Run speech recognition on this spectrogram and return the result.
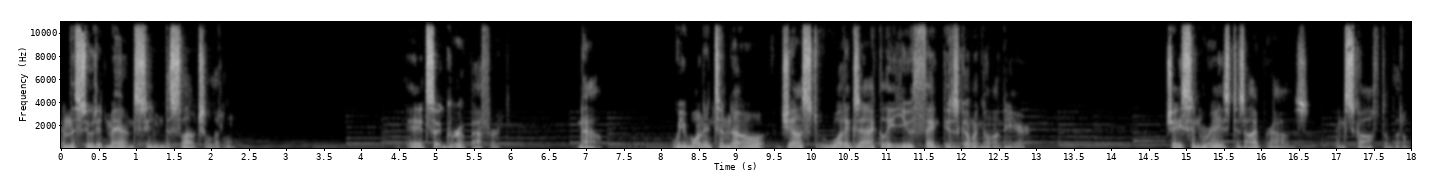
and the suited man seemed to slouch a little. It's a group effort. Now, we wanted to know just what exactly you think is going on here. Jason raised his eyebrows and scoffed a little.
